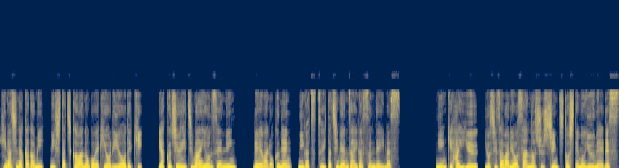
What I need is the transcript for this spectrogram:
東中上、西立川の5駅を利用でき、約11万4000人、令和6年2月1日現在が住んでいます。人気俳優、吉沢亮さんの出身地としても有名です。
